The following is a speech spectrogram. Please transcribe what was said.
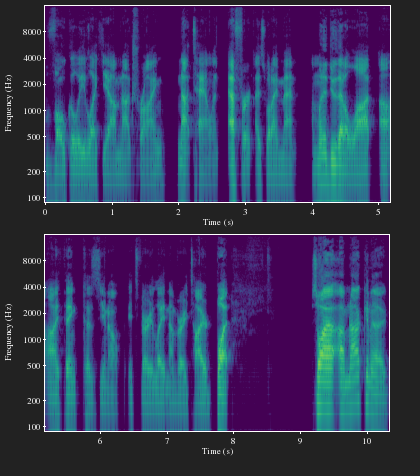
vocally like, yeah, I'm not trying. Not talent, effort is what I meant. I'm going to do that a lot, uh, I think, because, you know, it's very late and I'm very tired. But so I, I'm not going to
